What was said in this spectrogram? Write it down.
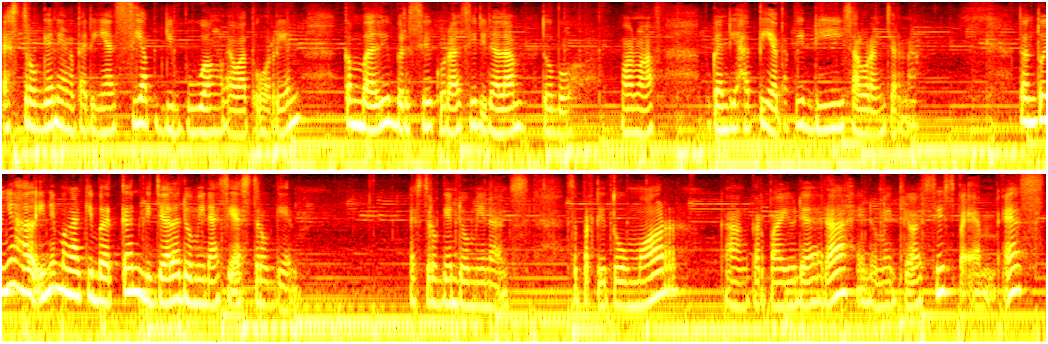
estrogen yang tadinya siap dibuang lewat urin kembali bersirkulasi di dalam tubuh. Mohon maaf, bukan di hati ya, tapi di saluran cerna. Tentunya hal ini mengakibatkan gejala dominasi estrogen. Estrogen dominans seperti tumor, kanker payudara, endometriosis, PMS,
